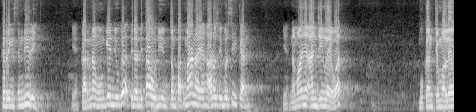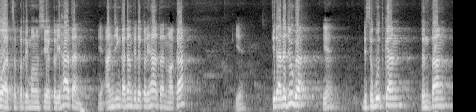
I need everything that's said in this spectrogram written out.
kering sendiri ya. Karena mungkin juga tidak ditahu di tempat mana yang harus dibersihkan ya. Namanya anjing lewat bukan cuma lewat seperti manusia kelihatan ya. Anjing kadang tidak kelihatan maka ya tidak ada juga ya disebutkan tentang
